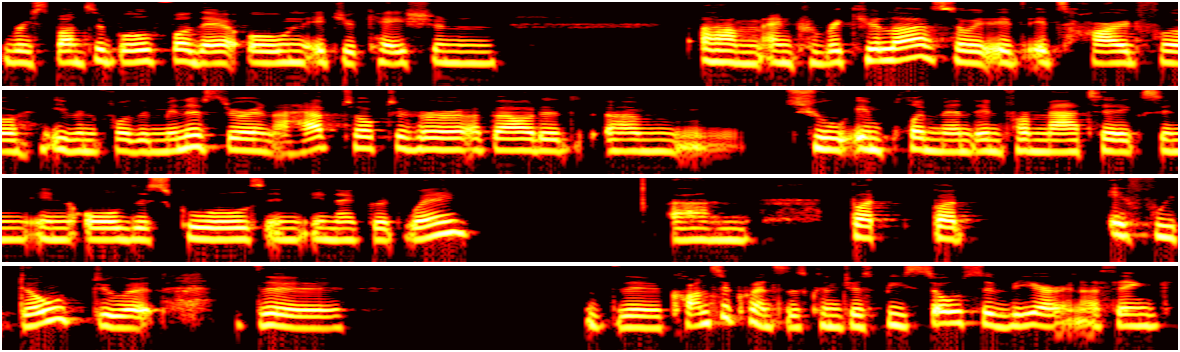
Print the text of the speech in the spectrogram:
responsible for their own education um, and curricula. So it, it's hard for even for the minister, and I have talked to her about it um, to implement informatics in, in all the schools in, in a good way. Um, but but if we don't do it, the the consequences can just be so severe. And I think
